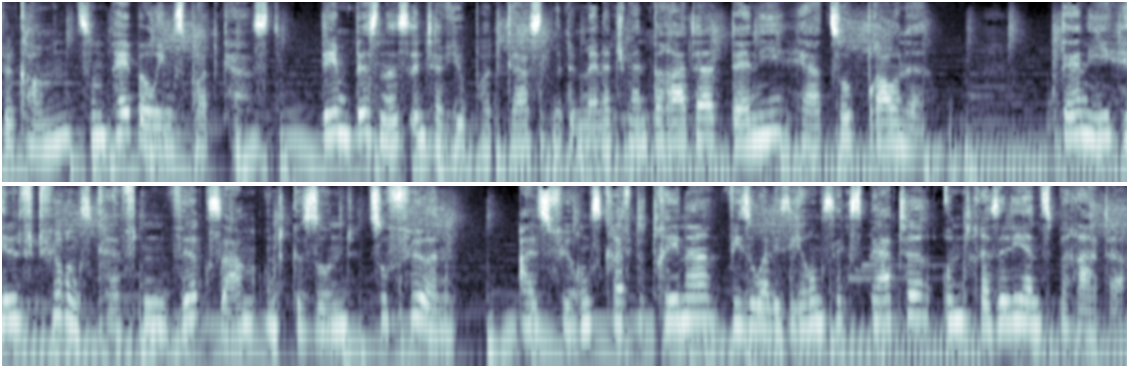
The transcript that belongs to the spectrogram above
willkommen zum Paperwings Podcast, dem Business Interview Podcast mit dem Managementberater Danny Herzog Braune. Danny hilft Führungskräften wirksam und gesund zu führen, als Führungskräftetrainer, Visualisierungsexperte und Resilienzberater.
